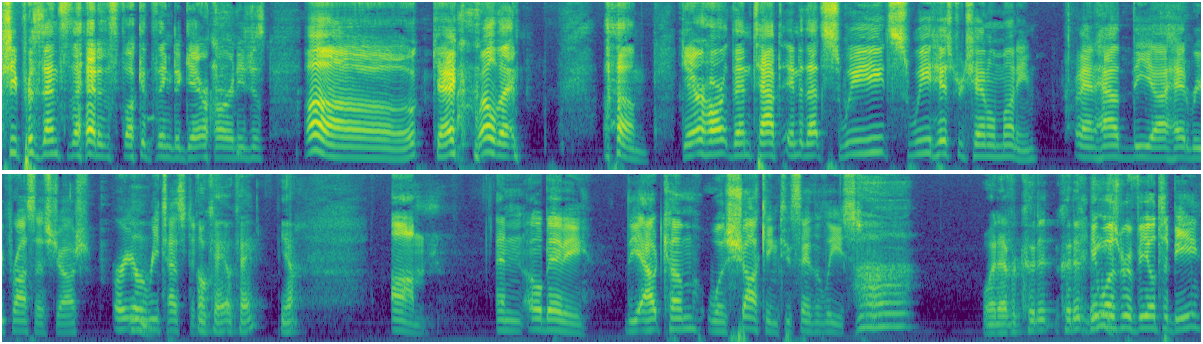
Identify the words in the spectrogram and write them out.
She presents the head of this fucking thing to Gerhard, and he's just, "Oh, okay. Well then." Um, Gerhard then tapped into that sweet, sweet History Channel money and had the uh, head reprocessed, Josh, or, or retested. Okay, okay. Yeah. Um, and oh baby, the outcome was shocking to say the least. Whatever could it could it be? It was revealed to be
